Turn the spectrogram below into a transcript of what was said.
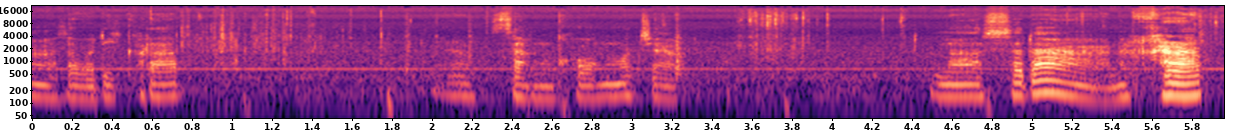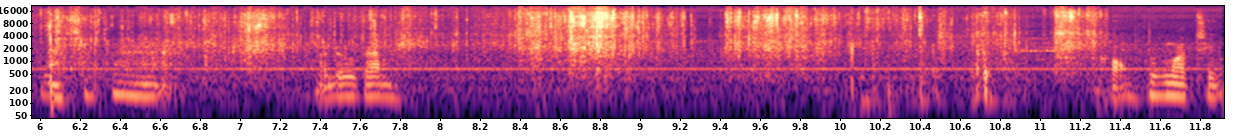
อ่าสวัสดีครับอ่าสั่งของมาจาก Lazada นะครับ Lazada มาดูกัน ของเพิ่งมาถึง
